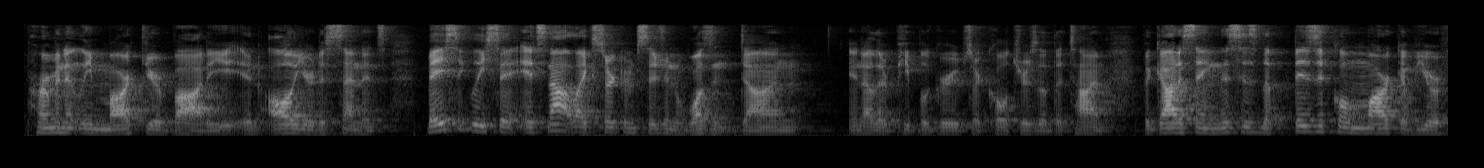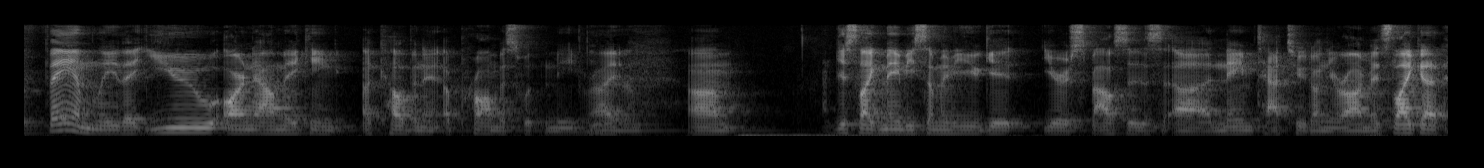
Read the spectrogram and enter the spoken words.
permanently mark your body and all your descendants basically saying it's not like circumcision wasn't done in other people groups or cultures of the time. But God is saying this is the physical mark of your family that you are now making a covenant, a promise with me, right? Yeah. Um, just like maybe some of you get your spouse's uh, name tattooed on your arm. It's like a,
